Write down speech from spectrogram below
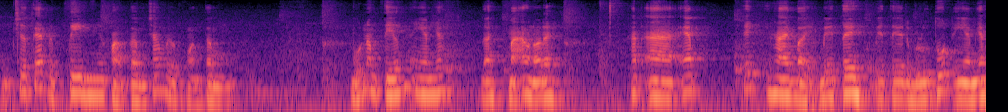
cũng chưa test được pin nhưng khoảng tầm, chắc được khoảng tầm 4 5 tiếng anh em nhé. Đây, mã của nó đây. HAFX27BT BT là Bluetooth anh em nhé.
